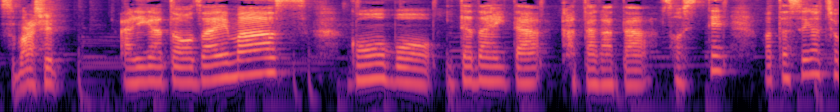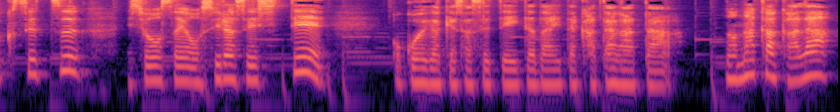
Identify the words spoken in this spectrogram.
素晴らしい。ありがとうございます。ご応募いただいた方々、そして私が直接詳細をお知らせしてお声掛けさせていただいた方々の中から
